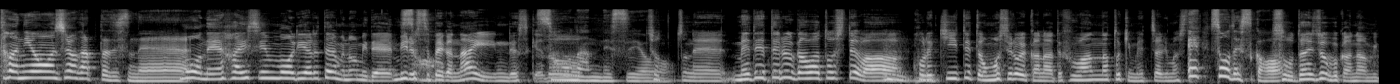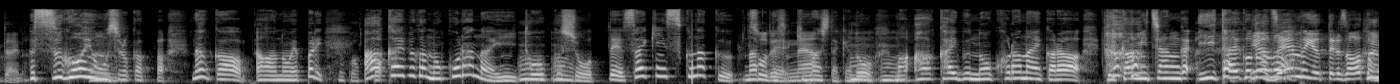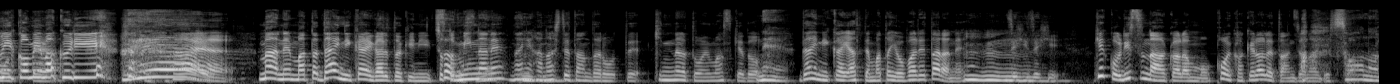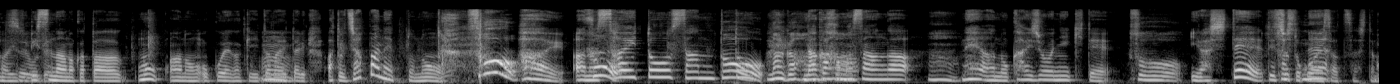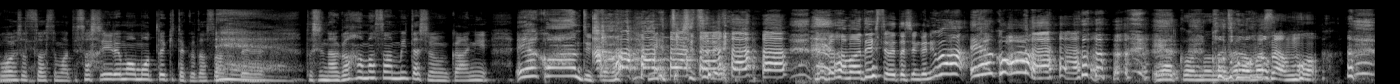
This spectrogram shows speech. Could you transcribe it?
当に面白かったですね。もうね配信もリアルタイムのみで見る術がないんですけどそう。なんですよ。ちょっとねめでてる側としては、うんうん。これ聞いてて面白いかなって不安な時めっちゃありました。えそうですか？そう大丈夫かなみたいな。すごい面白かった。なんか、あの、やっぱりアーカイブが残らないトークショーって、最近少なくなってきましたけど、うんうん。まあ、アーカイブ残らないから、デカミちゃんが言いたいことを 全部言ってるぞと思って。踏み込みまくり。はい。まあね、また第2回があるときに、ちょっとみんなね、ね。何話してたんだろうって気になると思いますけど、ねえ。第2回あってまた呼ばれたらね、うんうんうんぜひぜひ。結構リスナーからも声かけられたんじゃないですか。そうなんですよ。リスナーの方も、あの、お声掛けいただいたり、あと、ジャパネットの、そう。はい、あの、そう。斉藤さんとと長浜さんが、うん。ね、あの、会場に来てそう。いらして、で、ちょっとご挨拶させてもらって。ご挨拶させてもらって差し入れも持ってきてくださって、ええ私長浜さん見た瞬間に「エアコン!」って言っちゃいます めっちゃ失礼長浜ですって言われた瞬間に「うわエアコン!」エアコンの長浜さんも。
